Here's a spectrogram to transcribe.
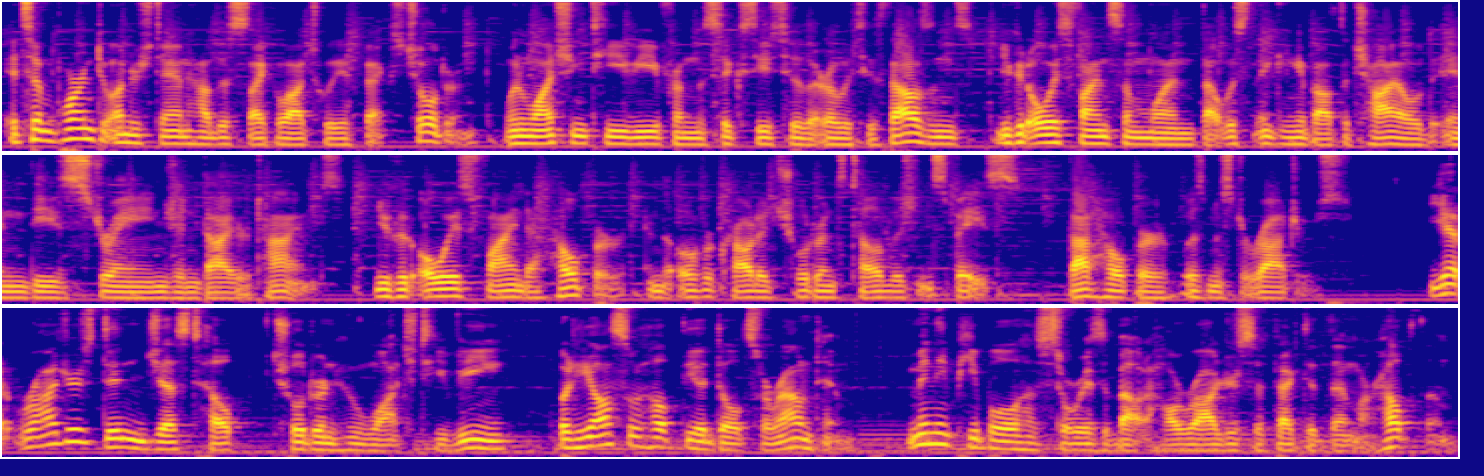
it's important to understand how this psychologically affects children. When watching TV from the 60s to the early 2000s, you could always find someone that was thinking about the child in these strange and dire times. You could always find a helper in the overcrowded children's television space. That helper was Mr. Rogers. Yet Rogers didn't just help children who watch TV, but he also helped the adults around him. Many people have stories about how Rogers affected them or helped them.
